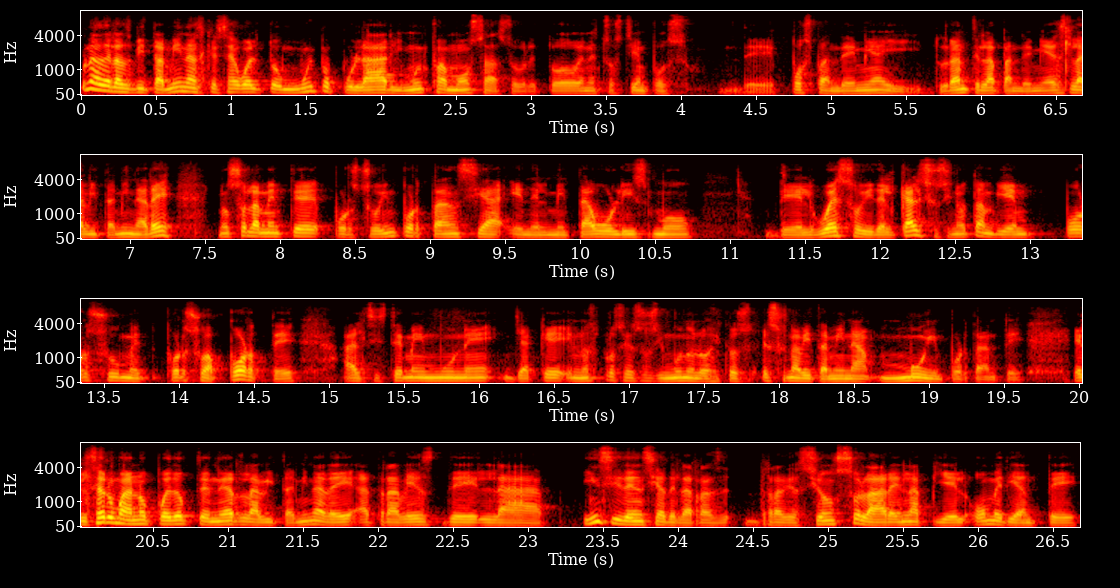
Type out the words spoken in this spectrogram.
Una de las vitaminas que se ha vuelto muy popular y muy famosa, sobre todo en estos tiempos de pospandemia y durante la pandemia, es la vitamina D, no solamente por su importancia en el metabolismo del hueso y del calcio, sino también por su, por su aporte al sistema inmune, ya que en los procesos inmunológicos es una vitamina muy importante. El ser humano puede obtener la vitamina D a través de la incidencia de la radiación solar en la piel o mediante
